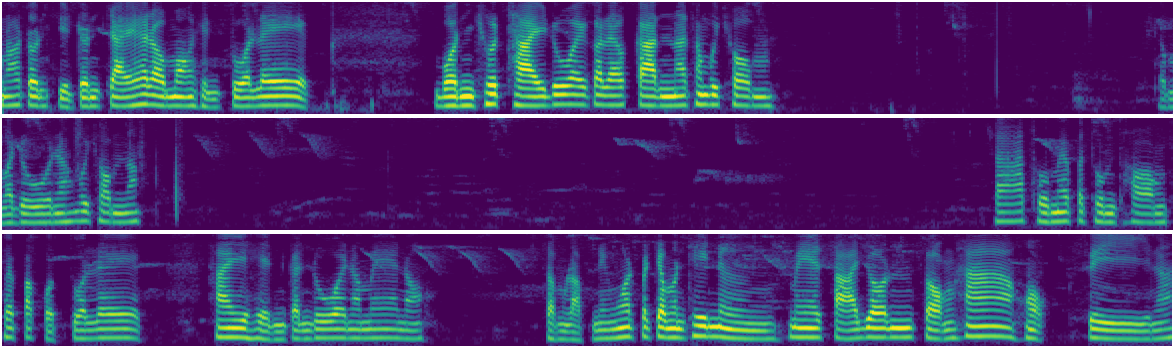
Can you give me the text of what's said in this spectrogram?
เนาะดนจิตดนใจให้เรามองเห็นตัวเลข บนชุดไทยด้วยก็แล้วกันนะท่านผู้ชมเดี๋ยวมาดูนะท่านผู้ชมเนาะสาธุแม่ปทุมทองช่วยปรากฏตัวเลข ให้เห็นกันด้วยนะแม่เนาะสำหรับในงวดประจำวันที่หนึ่งเมษายนสองห้าหกสี่นะ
